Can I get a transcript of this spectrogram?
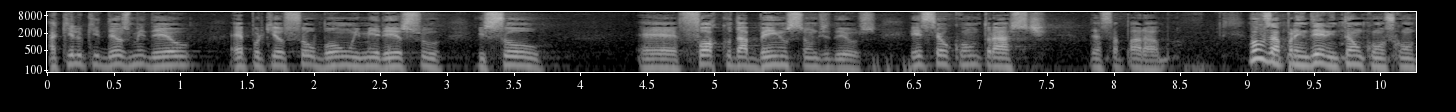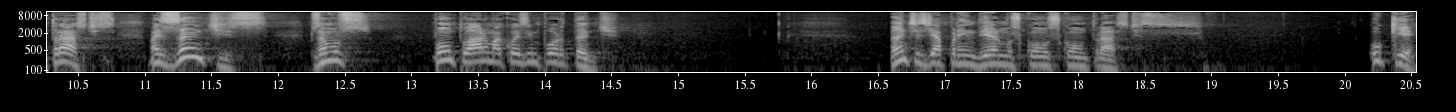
aquilo que Deus me deu é porque eu sou bom e mereço e sou é, foco da bênção de Deus. Esse é o contraste dessa parábola. Vamos aprender então com os contrastes? Mas antes, precisamos pontuar uma coisa importante. Antes de aprendermos com os contrastes. O que?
